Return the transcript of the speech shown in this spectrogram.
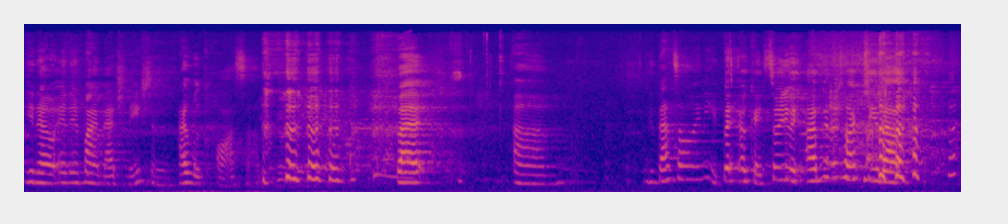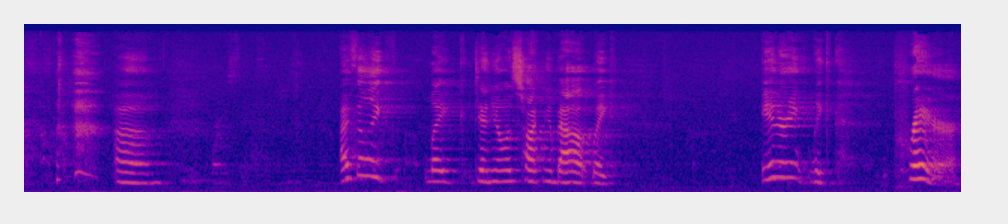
you know, and in my imagination, I look awesome. but um, that's all I need. But okay, so anyway, I'm going to talk to you about. Um, I feel like, like Danielle was talking about, like entering, like prayer.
